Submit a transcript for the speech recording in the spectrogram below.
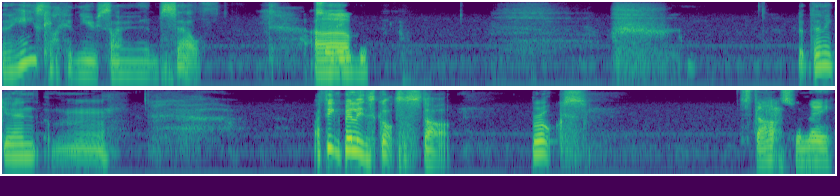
and he's like a new signing himself. Absolutely. Um, but then again, mm, I think Billing's got to start. Brooks, Starts for me.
